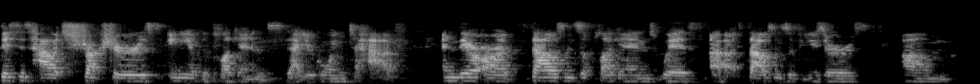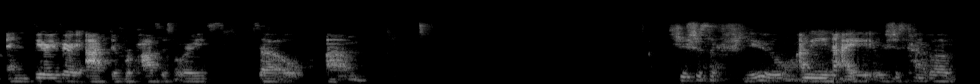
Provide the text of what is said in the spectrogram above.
this is how it structures any of the plugins that you're going to have. And there are thousands of plugins with uh, thousands of users um, and very, very active repositories. So um, here's just a few. I mean, I it was just kind of a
